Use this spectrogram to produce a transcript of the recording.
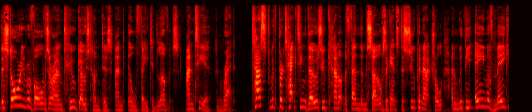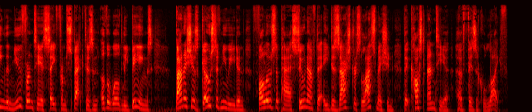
the story revolves around two ghost hunters and ill fated lovers, Antea and Red. Tasked with protecting those who cannot defend themselves against the supernatural and with the aim of making the new frontier safe from spectres and otherworldly beings, Banishers Ghost of New Eden follows the pair soon after a disastrous last mission that cost Antea her physical life.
